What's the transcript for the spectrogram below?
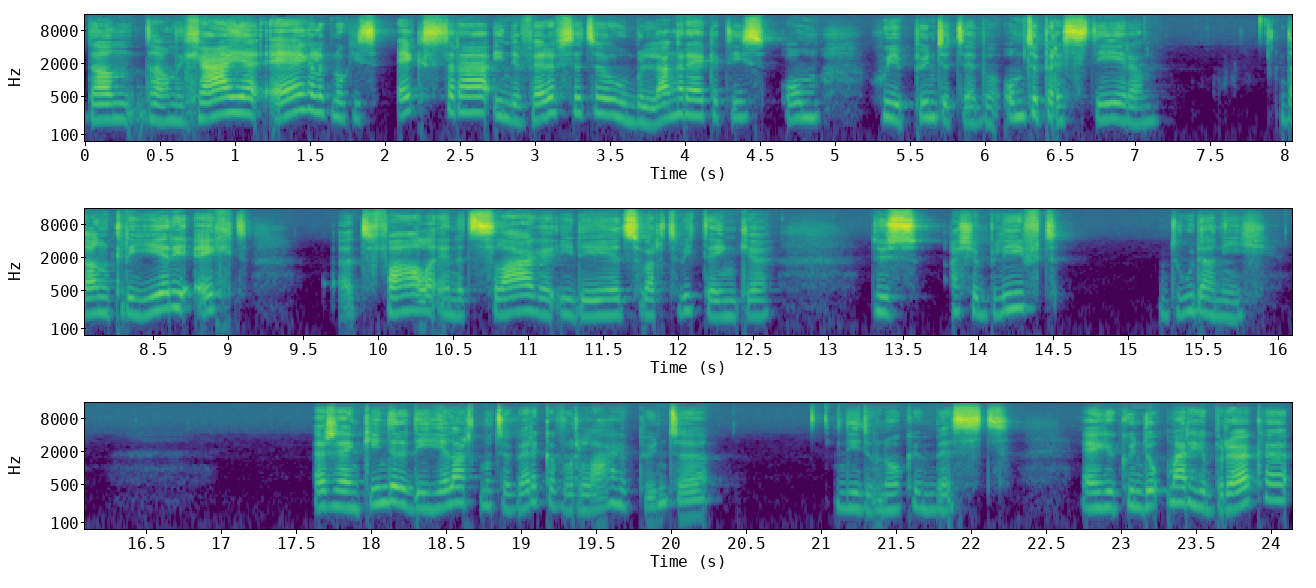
dan, dan ga je eigenlijk nog eens extra in de verf zetten hoe belangrijk het is om goede punten te hebben, om te presteren. Dan creëer je echt het falen en het slagen idee, het zwart-wit denken. Dus alsjeblieft, doe dat niet. Er zijn kinderen die heel hard moeten werken voor lage punten. Die doen ook hun best. En je kunt ook maar gebruiken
